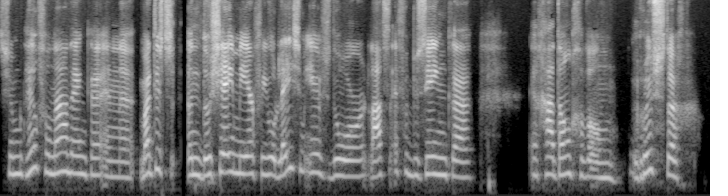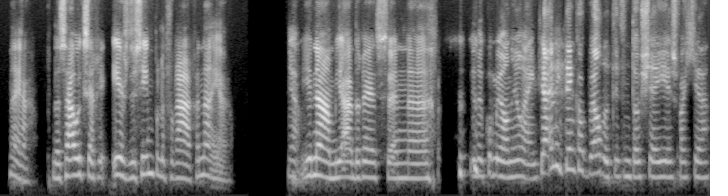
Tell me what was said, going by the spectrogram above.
dus je moet heel veel nadenken. En, eh, maar het is een dossier meer van, joh, lees hem eerst door, laat het even bezinken. En ga dan gewoon rustig. Nou ja, dan zou ik zeggen, eerst de simpele vragen. Nou ja, Ja. je naam, je adres en... eh, Ja, dan kom je al een heel eind. Ja, en ik denk ook wel dat dit een dossier is wat je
